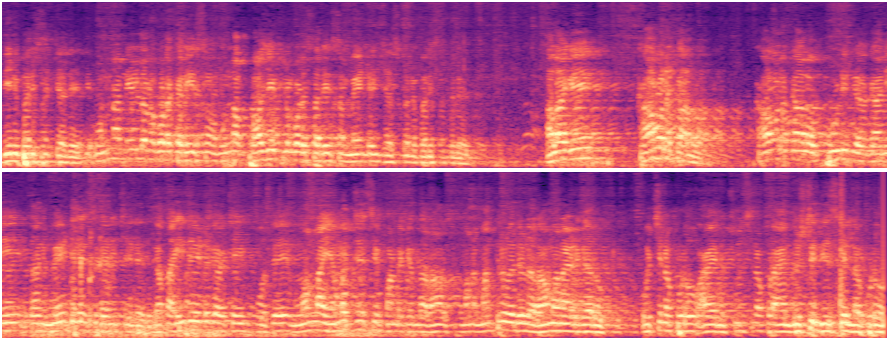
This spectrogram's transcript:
దీని పరిస్థితి అదే. ఉన్న నీళ్ళను కూడా కనీసం ఉన్న ప్రాజెక్టులు కూడా కనీసం మెయింటైన్ చేసుకునే పరిస్థితి లేదు. అలాగే కావల కాలువ. కావల పూడిక కానీ దాని మెయింటెనెన్స్ కానీ చేయలేదు. గత ఐదేళ్ళుగా చేయకపోతే మొన్న ఎమర్జెన్సీ ఫండ్ కింద రా- మన మంత్రివర్యులు రామానాయుడు గారు వచ్చినప్పుడు ఆయన చూసినప్పుడు ఆయన దృష్టికి తీసుకెళ్ళినప్పుడు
